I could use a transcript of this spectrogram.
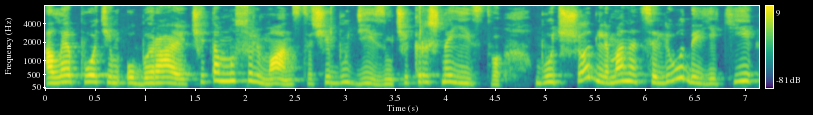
але потім обирають чи там мусульманство, чи буддізм, чи кришнаїдство, будь-що для мене це люди, які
